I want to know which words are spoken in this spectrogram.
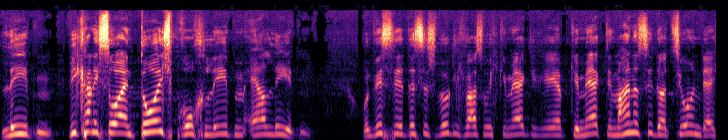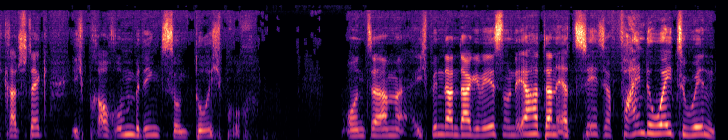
leben? Wie kann ich so ein Durchbruchleben erleben? Und wisst ihr, das ist wirklich was, wo ich gemerkt habe, ich habe gemerkt, in meiner Situation, in der ich gerade stecke, ich brauche unbedingt so einen Durchbruch. Und ähm, ich bin dann da gewesen und er hat dann erzählt, find a way to win.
